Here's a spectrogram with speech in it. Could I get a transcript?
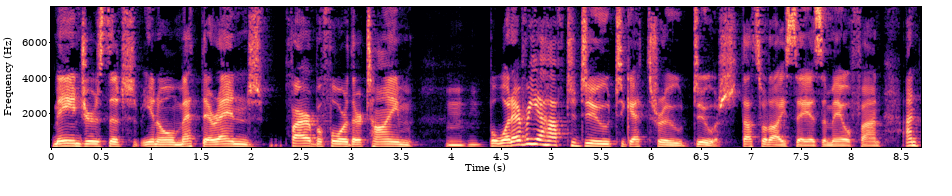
mangers that you know met their end far before their time. Mm-hmm. But whatever you have to do to get through, do it. That's what I say as a Mayo fan. And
